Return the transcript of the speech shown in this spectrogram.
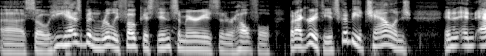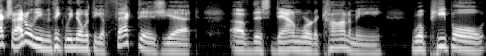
Uh, so he has been really focused in some areas that are helpful. But I agree with you. It's going to be a challenge. And, and actually, I don't even think we know what the effect is yet of this downward economy. Will people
